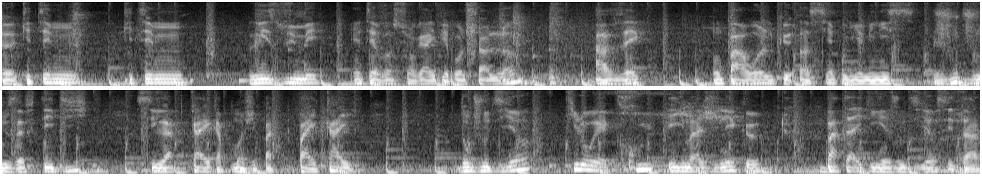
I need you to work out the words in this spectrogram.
euh, qui était qui résumé intervention Gary Pierre-Paul Charles avec une parole que ancien premier ministre Jude Joseph t'a si la caille cap manger pas pas caille. Donc je dis hein, qu'il aurait cru et imaginé que bataille qui vient jeudi hein, c'est à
